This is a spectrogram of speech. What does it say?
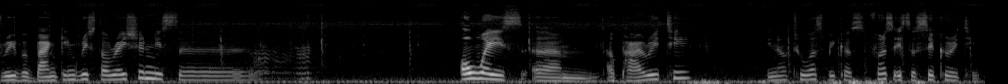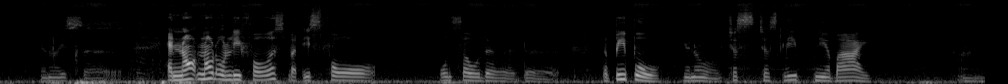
river banking restoration is uh, always um, a priority you know to us because first it's a security you know it's uh, and not not only for us but it's for also the the, the people you know just just live nearby. Um,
